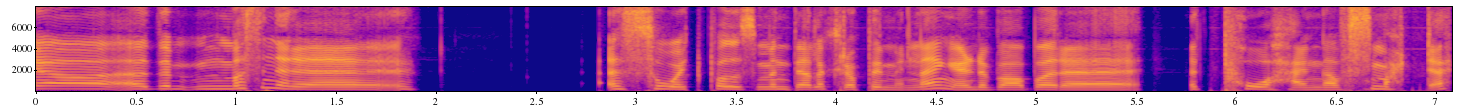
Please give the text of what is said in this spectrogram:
Ja, det mest den derre Jeg så ikke på det som en del av kroppen min lenger. Det var bare et påheng av smerte.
